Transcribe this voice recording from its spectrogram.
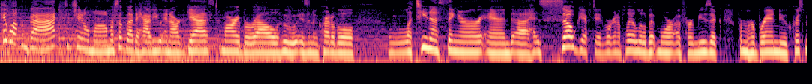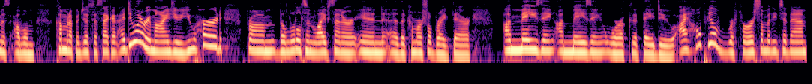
Hey, welcome back to Channel Mom. We're so glad to have you. And our guest, Mari Burelle, who is an incredible Latina singer and uh, is so gifted. We're going to play a little bit more of her music from her brand new Christmas album coming up in just a second. I do want to remind you, you heard from the Littleton Life Center in uh, the commercial break there amazing, amazing work that they do. I hope you'll refer somebody to them,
